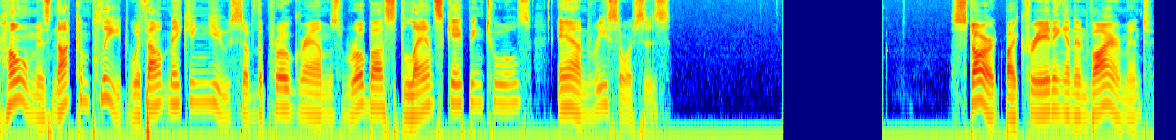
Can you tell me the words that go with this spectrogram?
home is not complete without making use of the program's robust landscaping tools and resources. Start by creating an environment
